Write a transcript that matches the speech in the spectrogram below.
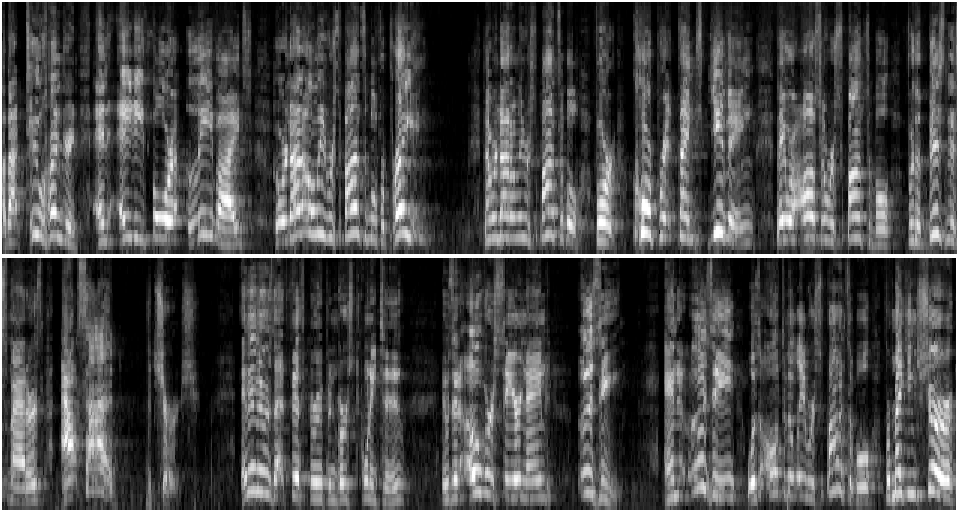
about 284 Levites who were not only responsible for praying, they were not only responsible for corporate thanksgiving, they were also responsible for the business matters outside the church. And then there was that fifth group in verse 22. It was an overseer named Uzzi. And Uzzi was ultimately responsible for making sure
